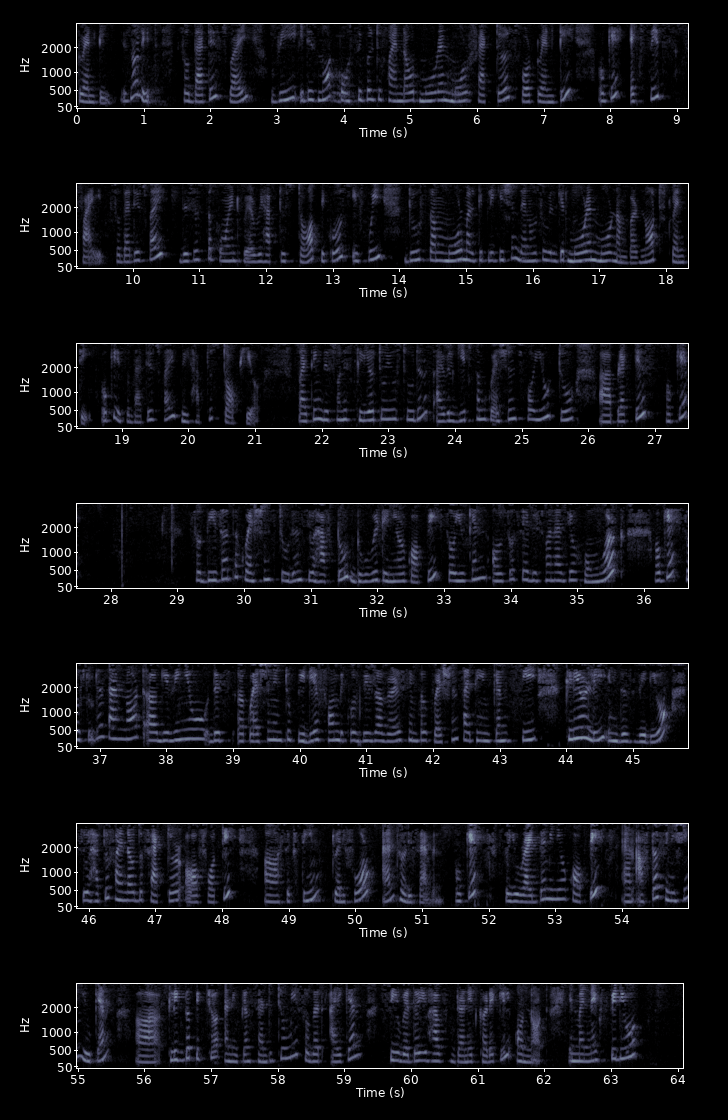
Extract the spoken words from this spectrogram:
20 is not it? So that is why we it is not possible to find out more and more factors for 20 okay exceeds 5 so that is why this is the point where we have to stop because if we do some more multiplication then also we'll get more and more number not 20 okay so that is why we have to stop here. So i think this one is clear to you students. I will give some questions for you to uh, practice okay so these are the questions students you have to do it in your copy. So you can also say this one as your homework. Okay, so students I am not uh, giving you this uh, question into PDF form because these are very simple questions. I think you can see clearly in this video. So you have to find out the factor of 40. Uh, 16, 24 and 37. Okay. So you write them in your copy and after finishing you can uh, click the picture and you can send it to me so that I can see whether you have done it correctly or not. In my next video,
